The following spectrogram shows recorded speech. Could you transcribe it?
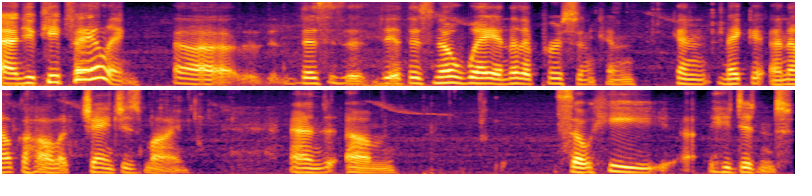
and you keep failing. This is a, there's no way another person can can make an alcoholic change his mind, and um, so he he didn't.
